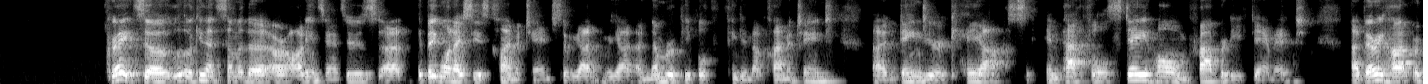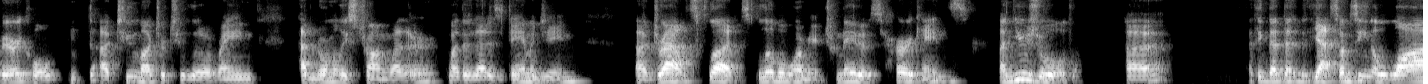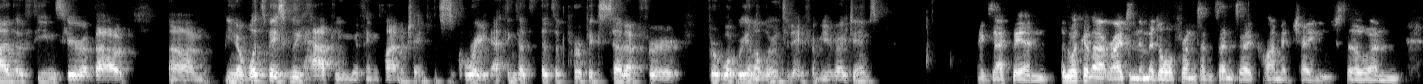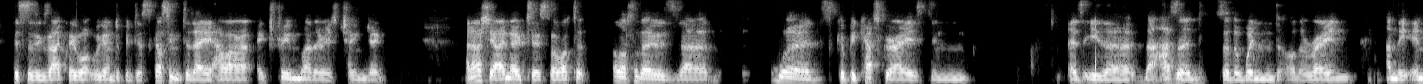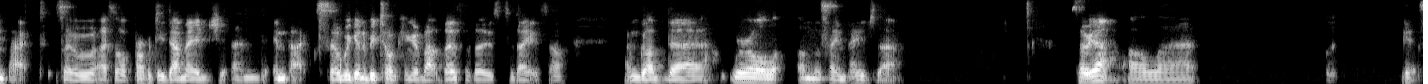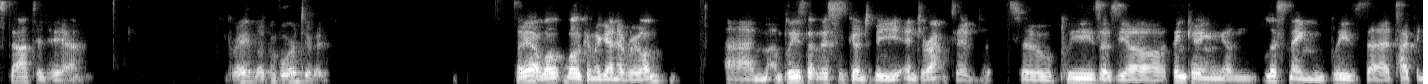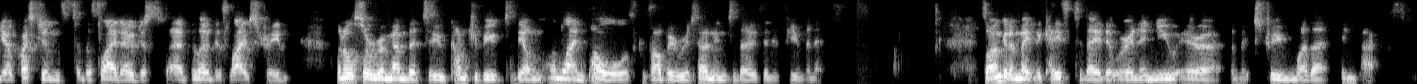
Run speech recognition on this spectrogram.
Great. So looking at some of the our audience answers, uh, the big one I see is climate change. So we got we got a number of people thinking about climate change, uh, danger, chaos, impactful, stay home, property damage, uh, very hot or very cold, uh, too much or too little rain, abnormally strong weather, weather that is damaging, uh, droughts, floods, global warming, tornadoes, hurricanes, unusual. Uh, I think that, that yeah. So I'm seeing a lot of themes here about um, you know, what's basically happening within climate change, which is great. I think that's that's a perfect setup for for what we're going to learn today from you, right, James? Exactly, and, and look at that right in the middle, front and center, climate change. So um, this is exactly what we're going to be discussing today, how our extreme weather is changing. And actually, I noticed a lot of a lot of those uh, words could be categorized in as either the hazard, so the wind or the rain, and the impact. So I saw property damage and impacts. So we're going to be talking about both of those today. So I'm glad uh, we're all on the same page there. So yeah, I'll uh, get started here. Great, looking forward to it. So yeah, well, welcome again, everyone. Um, I'm pleased that this is going to be interactive. So please, as you're thinking and listening, please uh, type in your questions to the Slido just uh, below this live stream. And also remember to contribute to the on online polls because I'll be returning to those in a few minutes. So I'm going to make the case today that we're in a new era of extreme weather impacts.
